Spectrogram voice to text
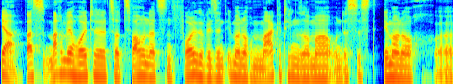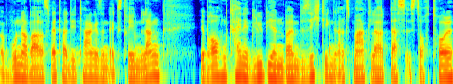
Ja, was machen wir heute zur 200. Folge? Wir sind immer noch im Marketing-Sommer und es ist immer noch äh, wunderbares Wetter. Die Tage sind extrem lang. Wir brauchen keine Glühbirnen beim Besichtigen als Makler. Das ist doch toll.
